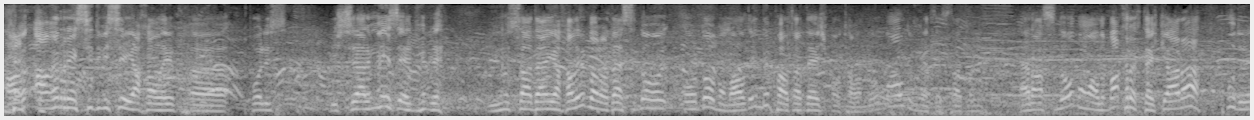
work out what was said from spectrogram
Ağır, ağır residivisi yaxalayıb ə, polis işçilərimiz Elvin Yunuszadəni yaxalayıblar orada. Əslində o orada olmamalıdır. İndi paltar dəyişmə otağında olmalıdır ümumiyyətlə stadionun ərazisində olmamalı. Baxırıq təkara budur.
